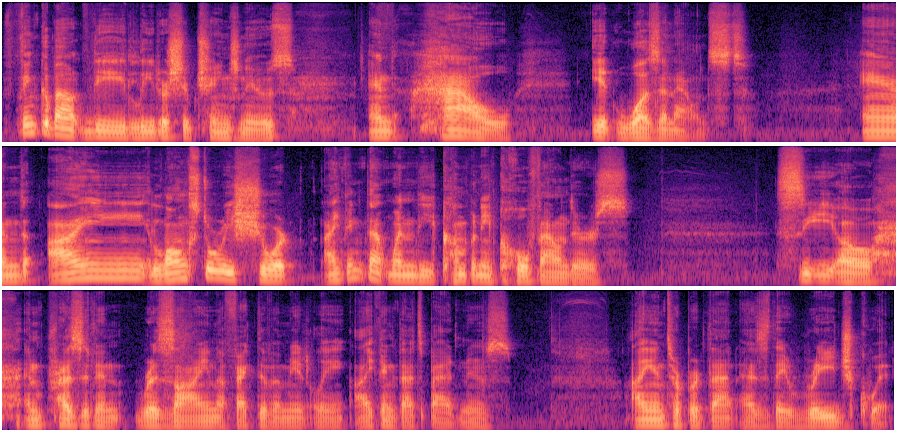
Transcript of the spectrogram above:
think about the leadership change news and how it was announced. And I, long story short, I think that when the company co founders, CEO, and president resign effective immediately, I think that's bad news. I interpret that as they rage quit.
